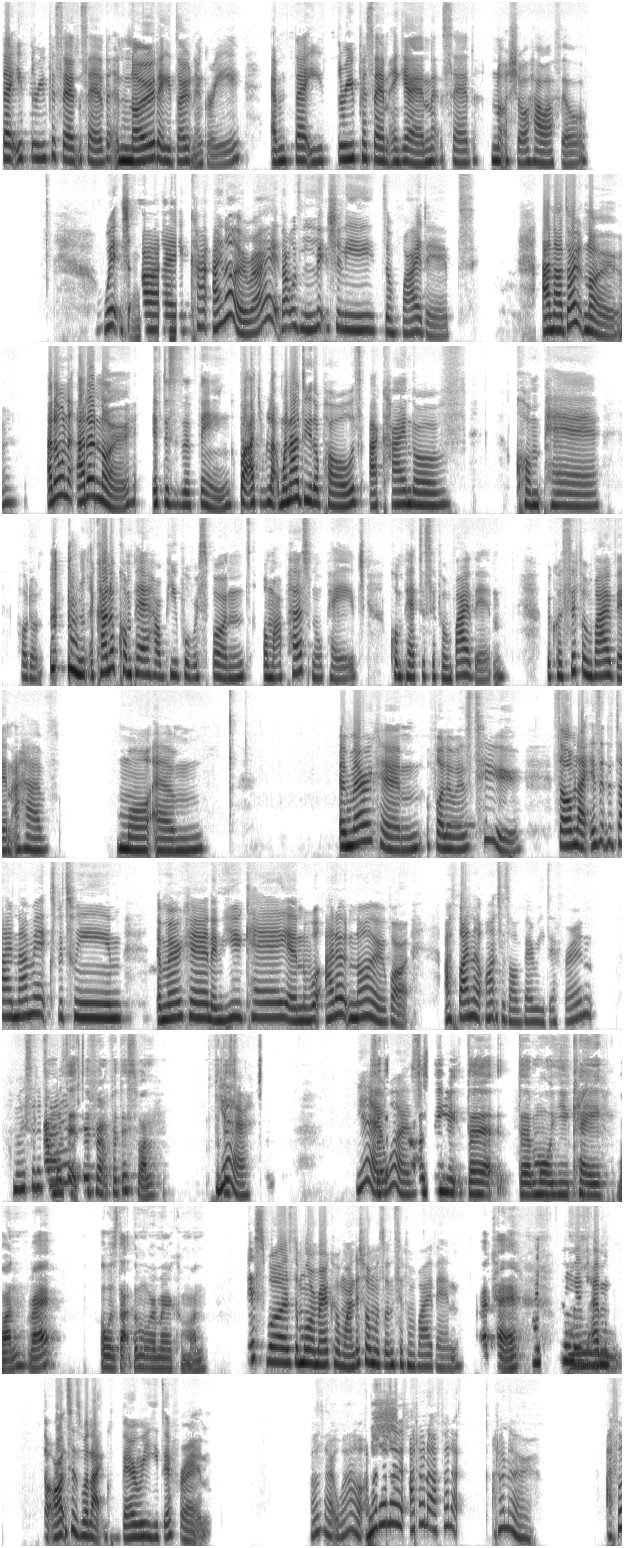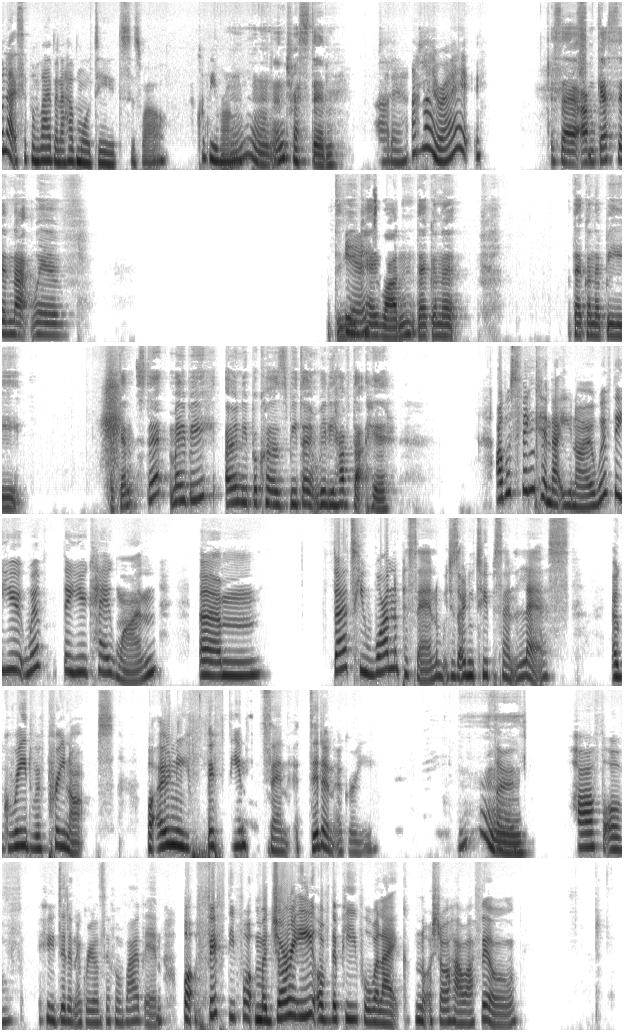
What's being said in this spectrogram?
33% said no, they don't agree. And 33% again said not sure how I feel which I can I know, right? That was literally divided. And I don't know. I don't I don't know if this is a thing, but I, like when I do the polls, I kind of compare hold on. I kind of compare how people respond on my personal page compared to Sip and Vibing. Because Sip and Vibing, I have more um American followers too. So I'm like, is it the dynamics between American and UK and what? I don't know, but I find that answers are very different most of the time. And was it different for this one? For yeah. This one? Yeah, so it was. Was the, the the more UK one, right? Or was that the more American one? This was the more American one. This one was on Sip and Vibing. Okay. With, um, the answers were like very different. I was like, wow. And I don't know. I don't know. I feel like I don't know. I feel like Sip and Vibe and I have more dudes as well. I could be wrong. Mm, interesting. Out there. I know, right? So I'm guessing that with the yeah. UK one, they're gonna they're gonna be against it, maybe only because we don't really have that here. I was thinking that you know, with the U with the UK one, um, 31%, which is only 2% less, agreed with prenups, but only 15% didn't agree. Mm. So half of who didn't agree on Sip and Vibing, but 54 majority of the people were like, not sure how I feel.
